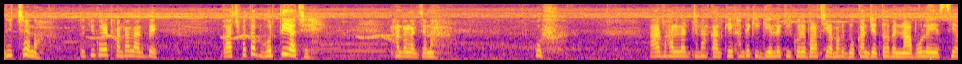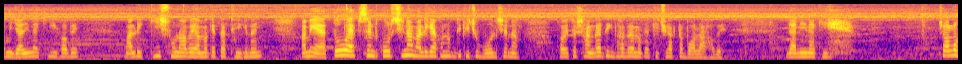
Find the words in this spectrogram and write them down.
দিচ্ছে না। তো কি করে ঠান্ডা লাগবে? গাছপাতা ভর্তি আছে। ঠান্ডা লাগছে না। উফ, আর ভালো লাগছে না। কালকে এখান থেকে গেলে কি করে বাঁচি? আমাকে দোকান যেতে হবে না বলে এসছি। আমি জানি না কি হবে। মালিক কি শোনাবে আমাকে তা ঠিক নাই। আমি এত অ্যাবসেন্ট করছি না, মালিক এখন অবধি কিছু বলছে না। হয়তো সাংঘাতিকভাবে আমাকে কিছু একটা বলা হবে। জানি না কি। চলো।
